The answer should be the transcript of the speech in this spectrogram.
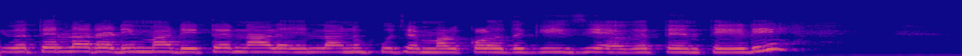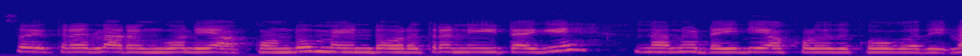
ಇವತ್ತೆಲ್ಲ ರೆಡಿ ಮಾಡಿಟ್ಟರೆ ನಾಳೆ ಎಲ್ಲನೂ ಪೂಜೆ ಮಾಡ್ಕೊಳ್ಳೋದಕ್ಕೆ ಈಸಿ ಆಗುತ್ತೆ ಅಂತೇಳಿ. ಸೊ, ಈ ಥರ ಎಲ್ಲ ರಂಗೋಲಿ ಹಾಕ್ಕೊಂಡು ಮೇನ್ ಡೋರ್ ಹತ್ರ ನೀಟಾಗಿ ನಾನು ಡೈಲಿ ಹಾಕ್ಕೊಳ್ಳೋದಕ್ಕೆ ಹೋಗೋದಿಲ್ಲ.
